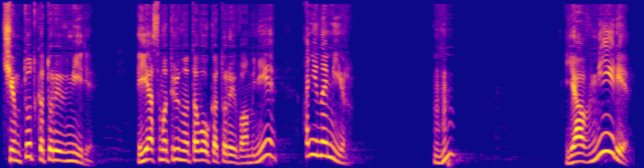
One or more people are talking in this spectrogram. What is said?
чем тот, который в мире. И я смотрю на того, который во мне, а не на мир – Угу. Я в мире,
